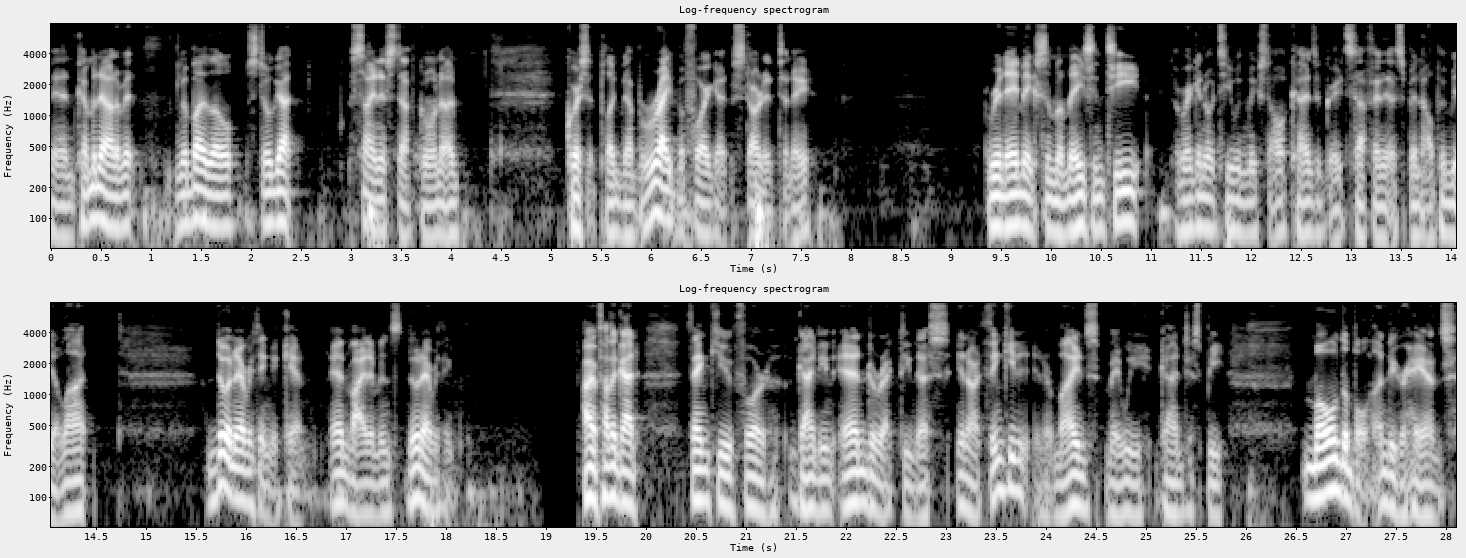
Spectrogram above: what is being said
and coming out of it little by little. Still got sinus stuff going on. Of course, it plugged up right before I got started today. Renee makes some amazing tea, oregano tea with mixed all kinds of great stuff in it. It's been helping me a lot. I'm doing everything I can, and vitamins, doing everything. All right, Father God, thank you for guiding and directing us in our thinking, in our minds. May we, God, just be moldable under your hands.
